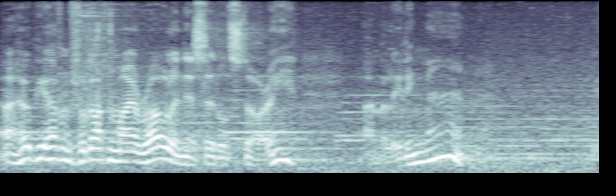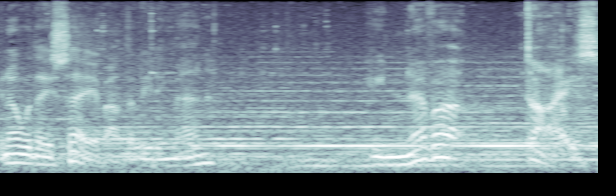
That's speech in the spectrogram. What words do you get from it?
I hope you haven't forgotten my role in this little story. I'm the leading man. You know what they say about the leading man? He never dies.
